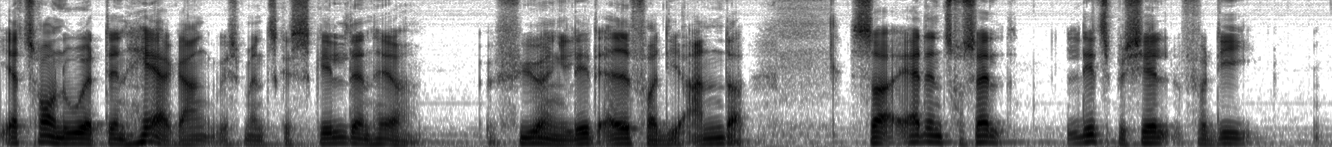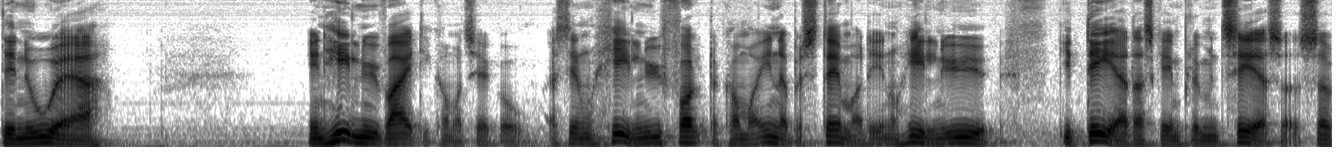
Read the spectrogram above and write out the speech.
jeg tror nu, at den her gang, hvis man skal skille den her fyring lidt ad fra de andre, så er den trods alt lidt speciel, fordi det nu er en helt ny vej, de kommer til at gå. Altså det er nogle helt nye folk, der kommer ind og bestemmer. Det er nogle helt nye idéer, der skal implementeres. Så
